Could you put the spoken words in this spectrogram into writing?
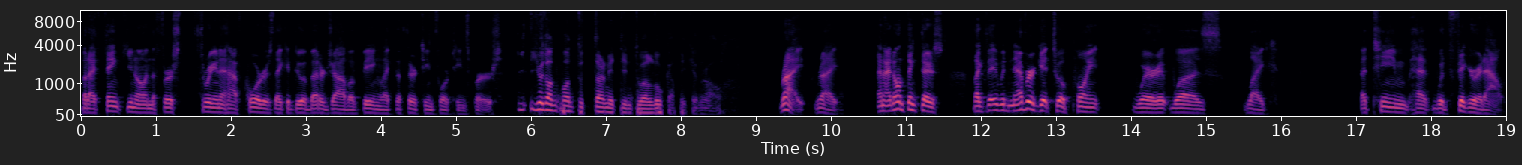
But I think, you know, in the first three and a half quarters, they could do a better job of being like the 13 14 Spurs. You don't want to turn it into a Luka pick and roll. Right, right. And I don't think there's like they would never get to a point where it was like a team had would figure it out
